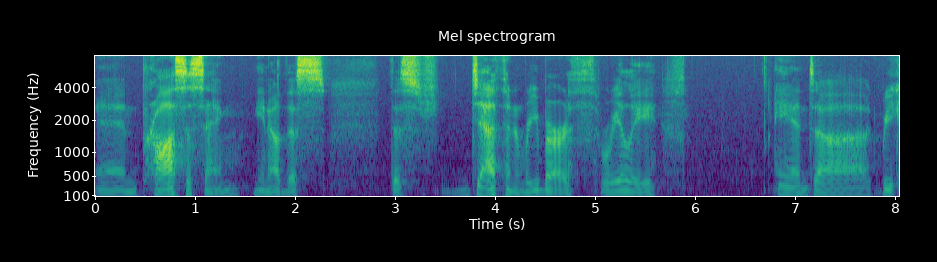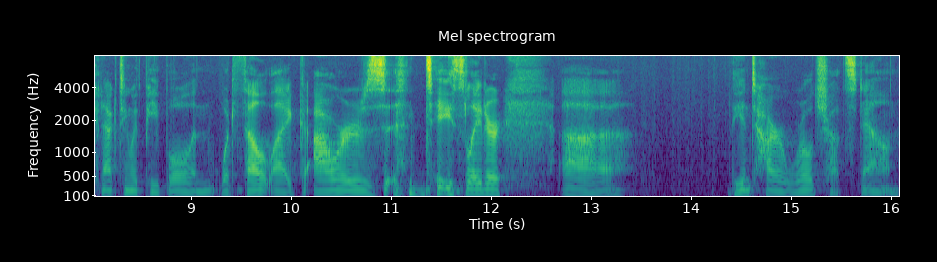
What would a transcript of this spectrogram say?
and processing, you know, this this death and rebirth really and uh, reconnecting with people and what felt like hours days later uh, the entire world shuts down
